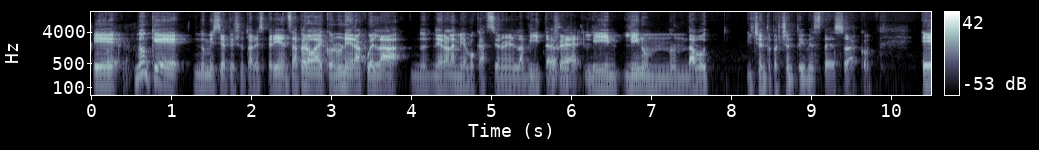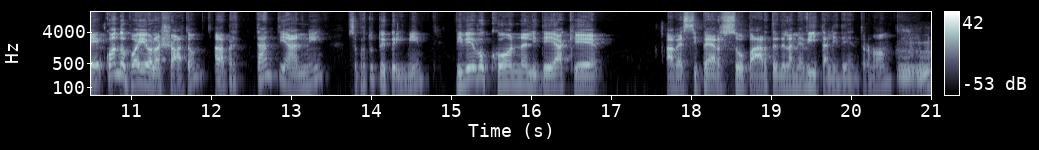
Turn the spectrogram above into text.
e okay. non che non mi sia piaciuta l'esperienza, però ecco, non era quella, non era la mia vocazione nella vita, eh, cioè lì, lì non, non, davo il 100% di me stesso, ecco. E quando poi ho lasciato, allora per tanti anni, soprattutto i primi, vivevo con l'idea che avessi perso parte della mia vita lì dentro, no? Mm-hmm.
